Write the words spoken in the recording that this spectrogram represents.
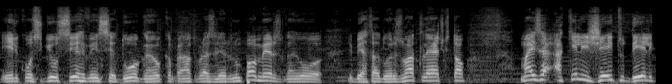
ele conseguiu ser vencedor, ganhou o Campeonato Brasileiro no Palmeiras, ganhou Libertadores no Atlético e tal. Mas aquele jeito dele,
